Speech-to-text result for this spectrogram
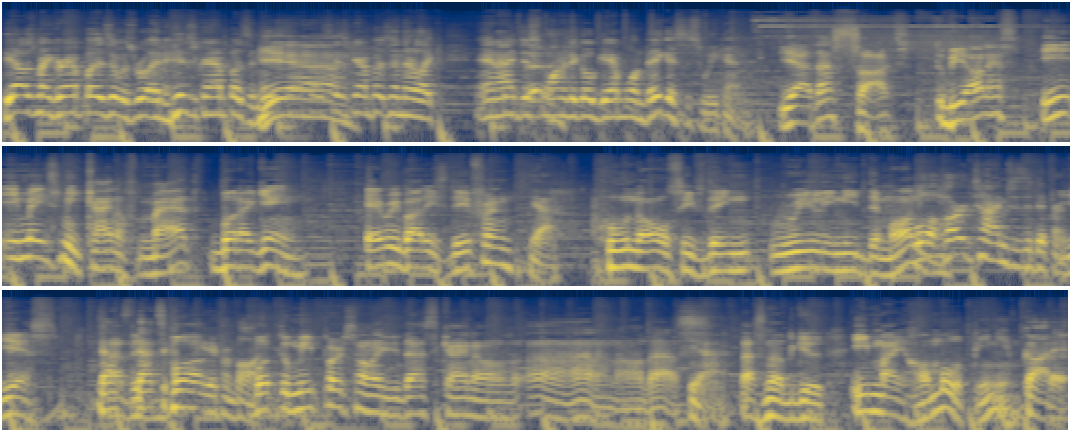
"Yeah, it was my grandpa's. It was real, and his grandpa's, and his Yeah. grandpa's, his grandpa's," and they're like, "And I just wanted to go gamble in Vegas this weekend." Yeah, that sucks. To be honest, it, it makes me kind of mad. But again, everybody's different. Yeah. Who knows if they really need the money? Well, hard times is a different. thing. Yes. That's- But- that's a completely different ballgame. But to me personally, that's kind of uh, I don't know. That's Yeah. That's not good, in my humble opinion. Got it.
